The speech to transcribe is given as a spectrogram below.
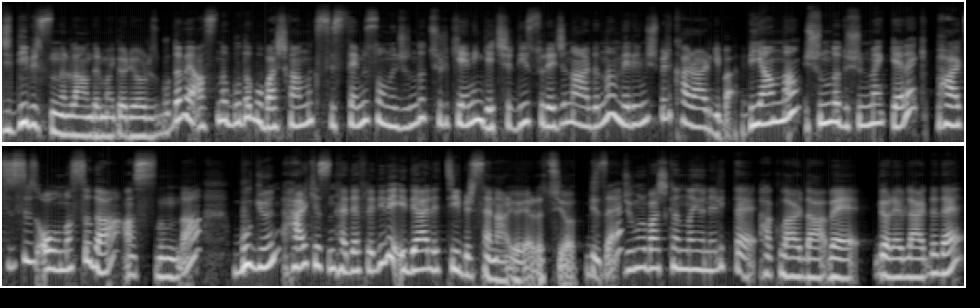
ciddi bir sınırlandırma görüyoruz burada ve aslında bu da bu başkanlık sistemi sonucunda Türkiye'nin geçirdiği sürecin ardından verilmiş bir karar gibi. Bir yandan şunu da düşünmek gerek. Partisiz olması da aslında bugün herkesin hedeflediği ve ideal ettiği bir senaryo yaratıyor bize. Cumhurbaşkanına yönelik de haklarda ve görevlerde de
